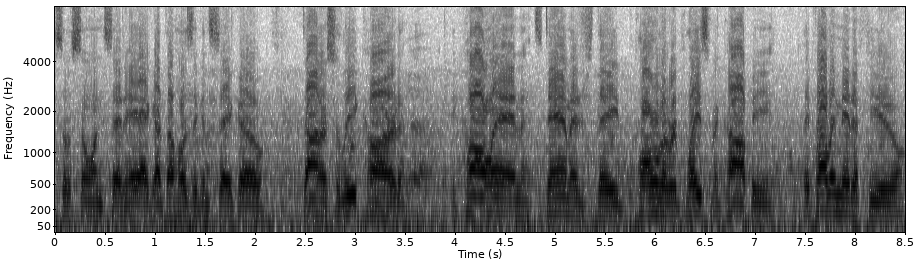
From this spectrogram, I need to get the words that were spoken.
So someone said, "Hey, I got the Jose Canseco Donruss Elite card." You call in, it's damaged. They pull the replacement copy. They probably made a few,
